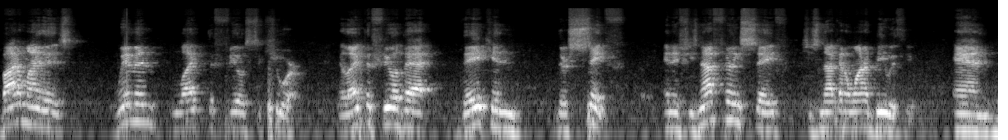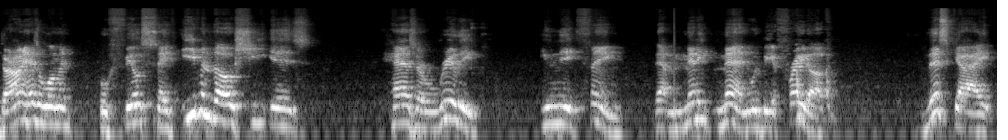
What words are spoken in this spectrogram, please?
Bottom line is women like to feel secure. They like to feel that they can, they're safe. And if she's not feeling safe, she's not going to want to be with you. And Darwin has a woman who feels safe, even though she is, has a really unique thing that many men would be afraid of. This guy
